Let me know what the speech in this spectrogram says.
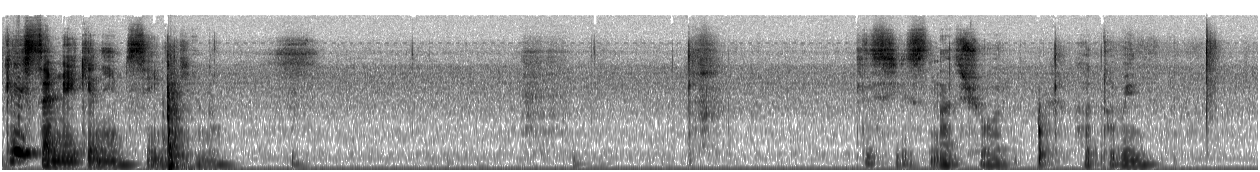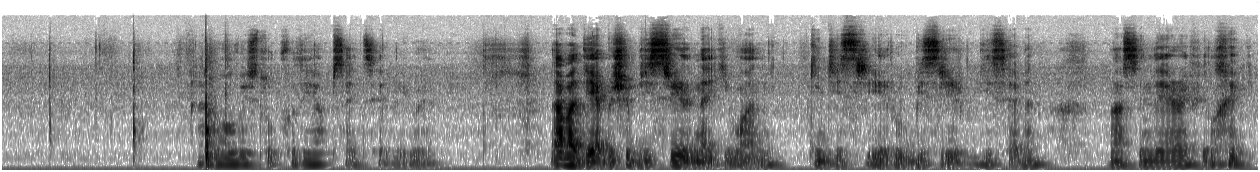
At least I'm making him think, you know. At least he's not sure how to win. I always look for the upsides everywhere. Ah, but yeah, bishop d3, knight e1, king g3, rook b3, rook d7. Nothing there, I feel like.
